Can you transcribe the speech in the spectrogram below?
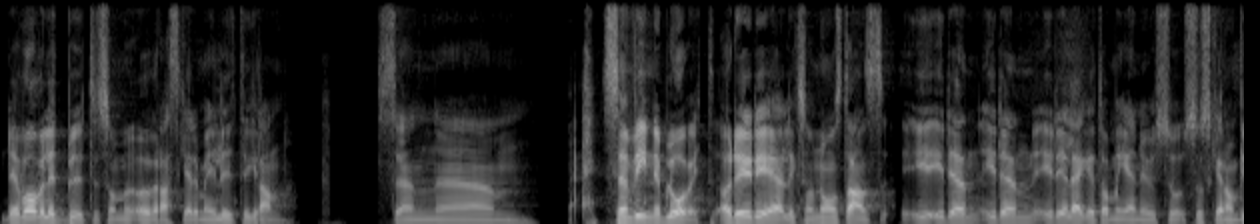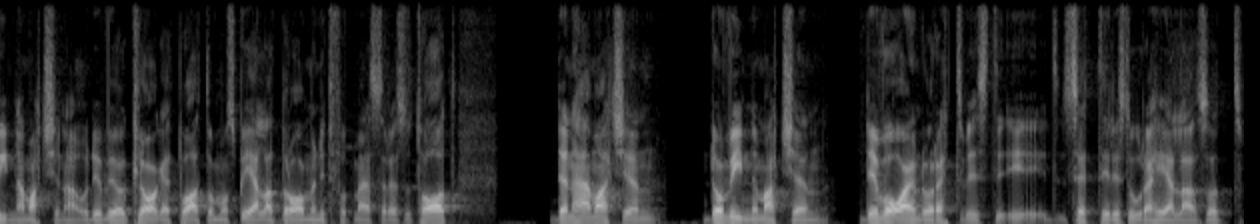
det var väl ett byte som överraskade mig lite grann. Sen, eh, sen vinner Blåvitt. Och det är det liksom, någonstans i, i, den, i, den, i det läget de är nu så, så ska de vinna matcherna. Och det vi har klagat på att de har spelat bra men inte fått med sig resultat. Den här matchen, de vinner matchen det var ändå rättvist sett i det stora hela. Så att,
